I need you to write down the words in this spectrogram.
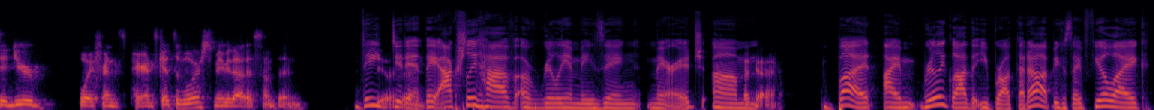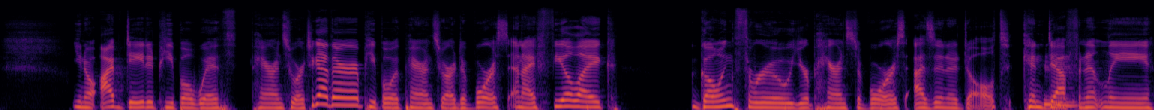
did your boyfriend's parents get divorced? Maybe that is something. They do with it. didn't. They actually have a really amazing marriage. Um, Okay. But I'm really glad that you brought that up because I feel like, you know, I've dated people with parents who are together, people with parents who are divorced. And I feel like going through your parents' divorce as an adult can Mhm. definitely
